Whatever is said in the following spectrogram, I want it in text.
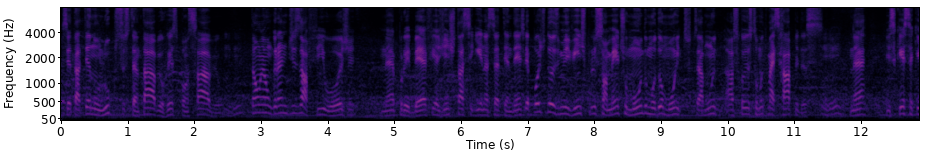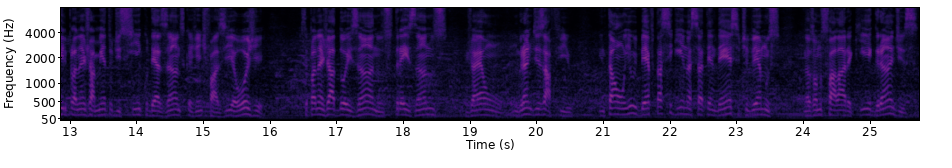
Você está tendo um lucro sustentável, responsável? Uhum. Então é um grande desafio hoje né, para o IBF e a gente está seguindo essa tendência. Depois de 2020, principalmente, o mundo mudou muito, tá muito as coisas estão muito mais rápidas. Uhum. Né? Esqueça aquele planejamento de 5, 10 anos que a gente fazia. Hoje, você planejar dois anos, três anos, já é um, um grande desafio. Então, o IBF está seguindo essa tendência. Tivemos, nós vamos falar aqui, grandes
